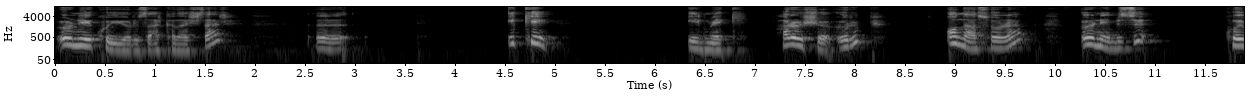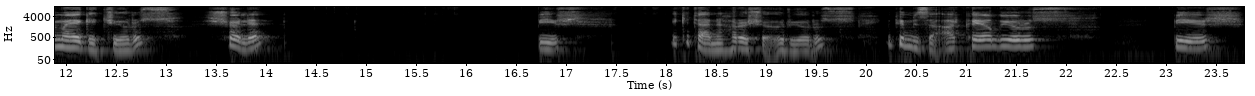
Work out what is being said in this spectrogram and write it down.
örneği koyuyoruz arkadaşlar. Ee, iki ilmek haroşa örüp ondan sonra örneğimizi koymaya geçiyoruz. Şöyle bir iki tane haroşa örüyoruz. İpimizi arkaya alıyoruz. Bir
